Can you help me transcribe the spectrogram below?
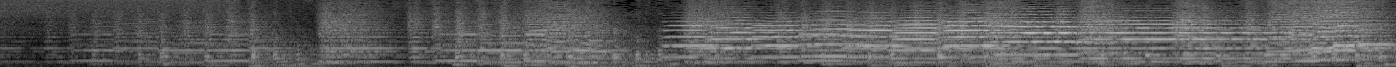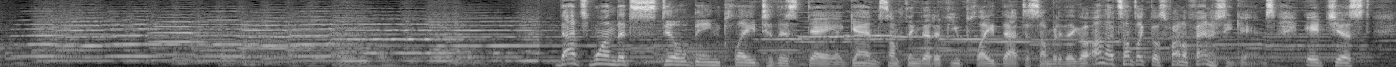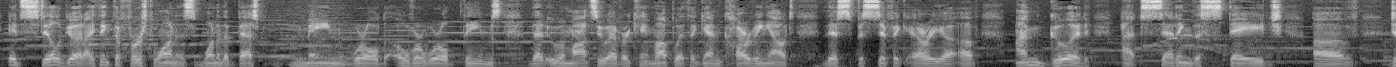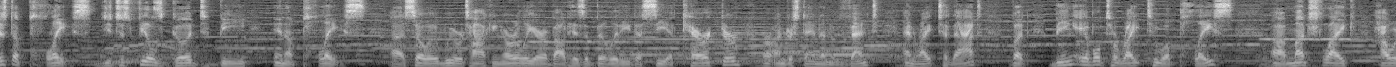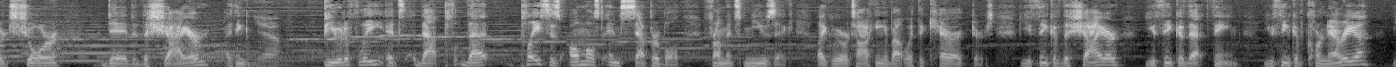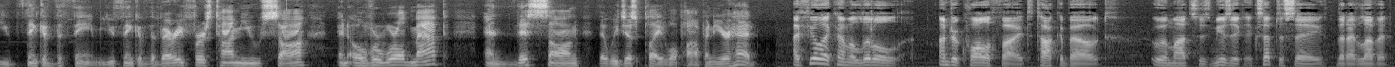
That's one that's still being played to this day. Again, something that if you played that to somebody, they go, "Oh, that sounds like those Final Fantasy games." It just, it's still good. I think the first one is one of the best main world overworld themes that Uematsu ever came up with. Again, carving out this specific area of I'm good at setting the stage of just a place. It just feels good to be in a place. Uh, so we were talking earlier about his ability to see a character or understand an event and write to that, but being able to write to a place, uh, much like Howard Shore did The Shire, I think Yeah. beautifully. It's that that place is almost inseparable from its music, like we were talking about with the characters. You think of the Shire, you think of that theme. You think of Corneria, you think of the theme. You think of the very first time you saw an overworld map, and this song that we just played will pop into your head. I feel like I'm a little underqualified to talk about Uematsu's music, except to say that I love it.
